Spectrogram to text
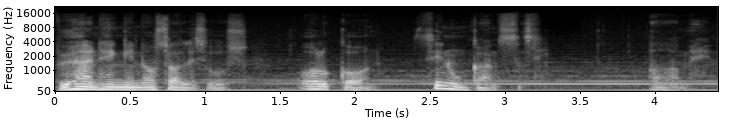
Pyhän Hengen osallisuus olkoon sinun kanssasi. Aamen.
